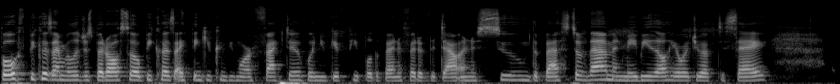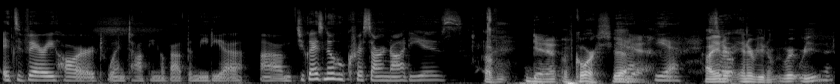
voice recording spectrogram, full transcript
both because I'm religious, but also because I think you can be more effective when you give people the benefit of the doubt and assume the best of them, and maybe they'll hear what you have to say. It's very hard when talking about the media. Um, do you guys know who Chris Arnade is? Of, Yeah. of course, yeah. Yeah. yeah. I inter- So- interviewed him. Were, were you there?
